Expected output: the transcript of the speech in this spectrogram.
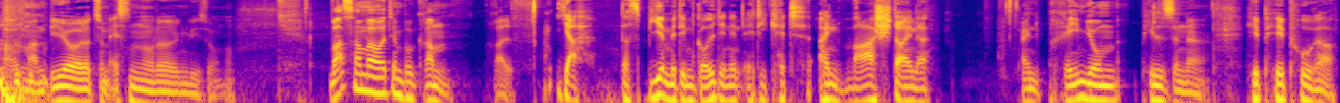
Mal ein Bier oder zum Essen oder irgendwie so. Ne? Was haben wir heute im Programm, Ralf? Ja, das Bier mit dem goldenen Etikett, ein Warsteiner. Ein Premium Pilsener. Hip hip hurra.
